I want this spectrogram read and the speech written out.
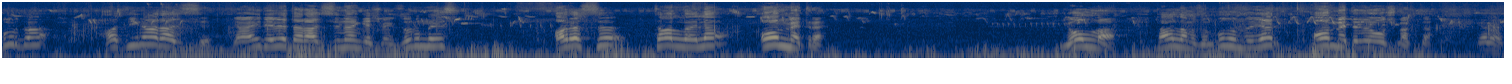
burada hazine arazisi yani devlet arazisinden geçmek zorundayız. Arası tarlayla 10 metre. Yolla tarlamızın bulunduğu yer 10 metreden oluşmakta. Gel abi.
